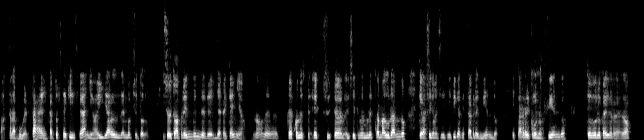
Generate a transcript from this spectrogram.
hasta la pubertad, ¿eh? 14, 15 años, ahí ya lo hemos hecho todo. Y sobre todo aprenden desde de pequeños, ¿no? Que es cuando este, sistema, el sistema inmune está madurando, que básicamente significa que está aprendiendo, está reconociendo todo lo que hay alrededor.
